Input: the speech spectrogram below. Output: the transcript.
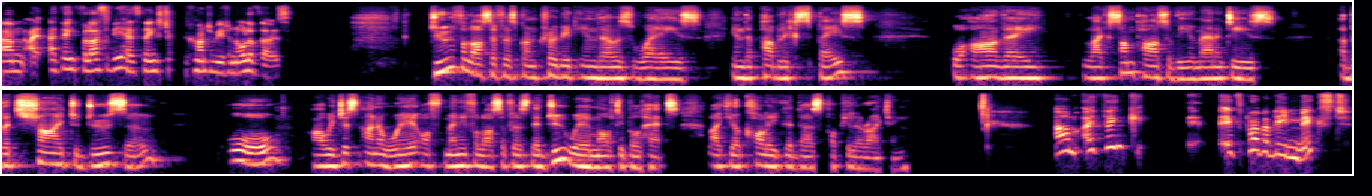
um, I, I think philosophy has things to contribute in all of those. Do philosophers contribute in those ways in the public space, or are they like some parts of the humanities, a bit shy to do so? Or are we just unaware of many philosophers that do wear multiple hats, like your colleague that does popular writing? Um, I think it's probably mixed.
